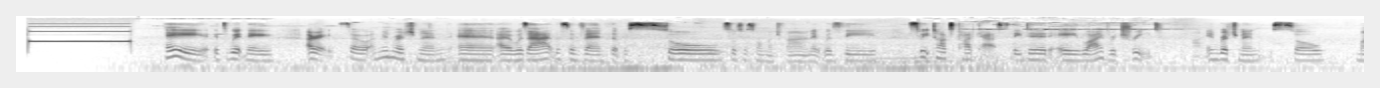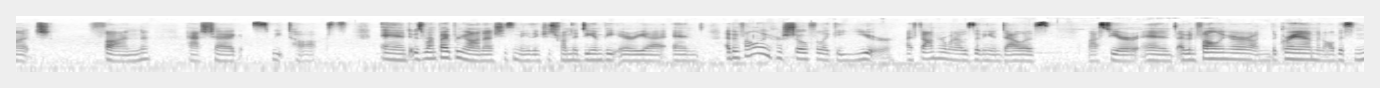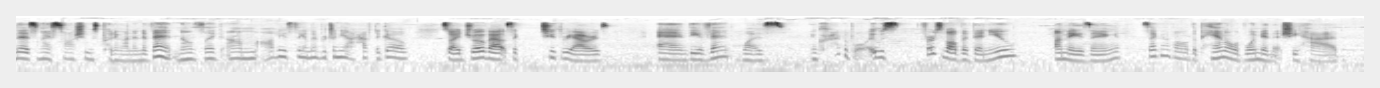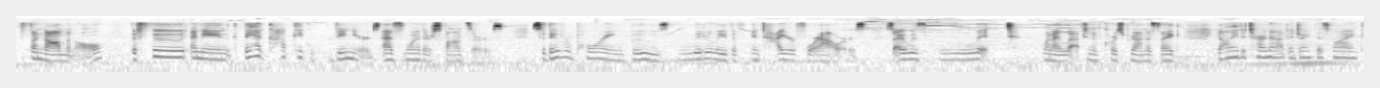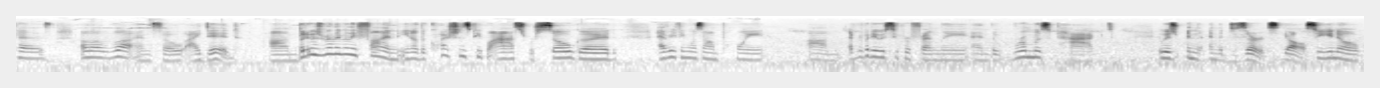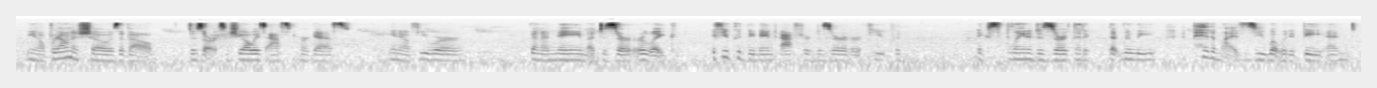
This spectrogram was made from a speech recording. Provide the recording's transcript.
Hey, it's Whitney. All right, so I'm in Richmond and I was at this event that was so, so, so, so much fun. It was the Sweet Talks podcast. They did a live retreat uh, in Richmond. So much fun. Hashtag Sweet Talks. And it was run by Brianna. She's amazing. She's from the DMV area. And I've been following her show for like a year. I found her when I was living in Dallas last year and I've been following her on the gram and all this and this and I saw she was putting on an event and I was like um obviously I'm in Virginia I have to go. So I drove out it's like two three hours and the event was incredible. It was first of all the venue amazing. Second of all the panel of women that she had phenomenal. The food I mean they had Cupcake Vineyards as one of their sponsors. So they were pouring booze literally the entire four hours. So I was lit when I left. And of course, Brianna's like, y'all need to turn up and drink this wine because blah, blah, blah, blah. And so I did. Um, but it was really, really fun. You know, the questions people asked were so good. Everything was on point. Um, everybody was super friendly and the room was packed. It was, and, and the desserts, y'all. So, you know, you know, Brianna's show is about desserts and she always asks her guests, you know, if you were to name a dessert or like, if you could be named after a dessert or if you could explain a dessert that that really epitomizes you, what would it be? And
